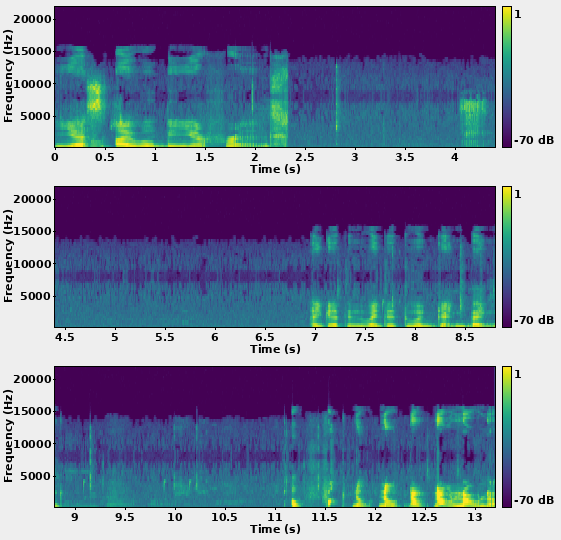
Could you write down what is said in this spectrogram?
Yes, I will be your friend. I got invited to a gangbang. Oh fuck, no, no, no, no, no, no, no,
